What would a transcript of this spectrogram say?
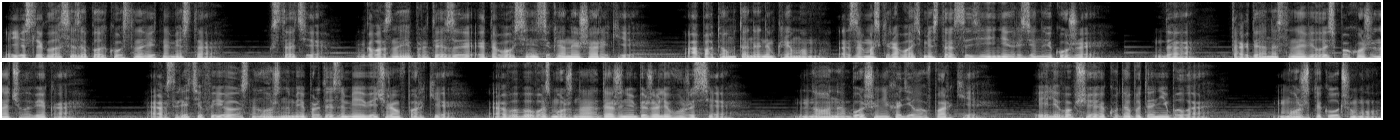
Если глаз и заплатку установить на место... Кстати, глазные протезы – это вовсе не стеклянные шарики, а потом тоннельным кремом замаскировать места соединения резины и кожи. Да, тогда она становилась похожа на человека. А встретив ее с наложенными протезами вечером в парке, вы бы, возможно, даже не убежали в ужасе. Но она больше не ходила в парки. или вообще куда бы то ни было. Может и к лучшему.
